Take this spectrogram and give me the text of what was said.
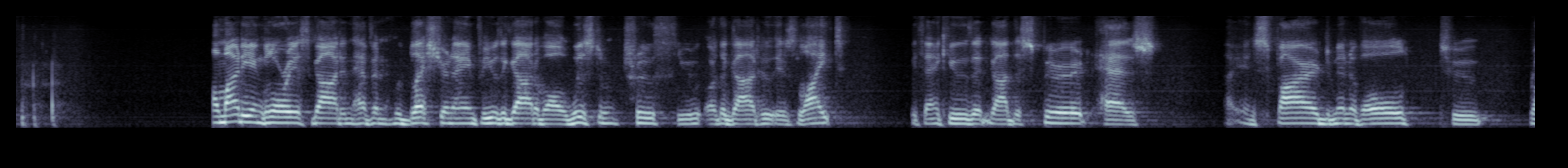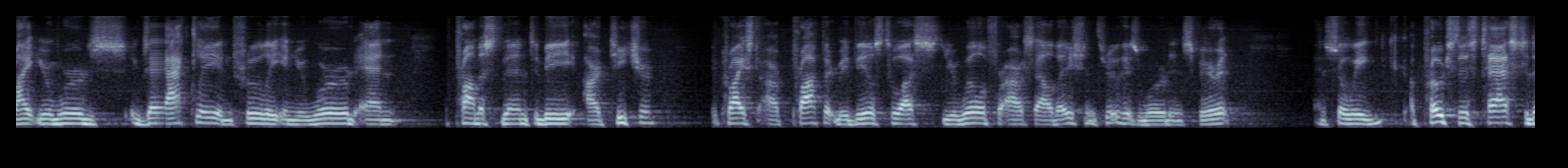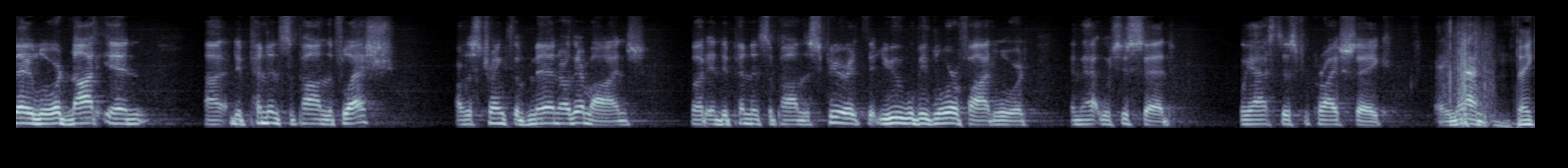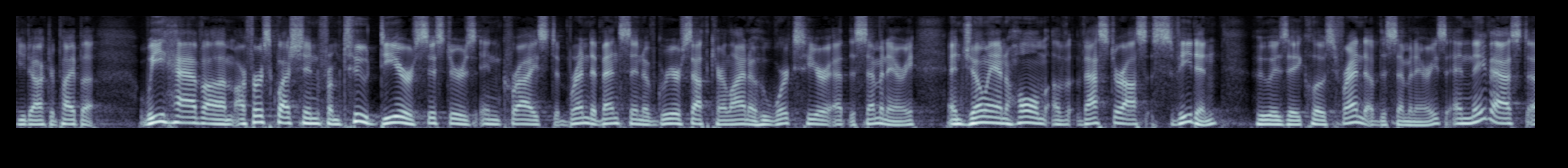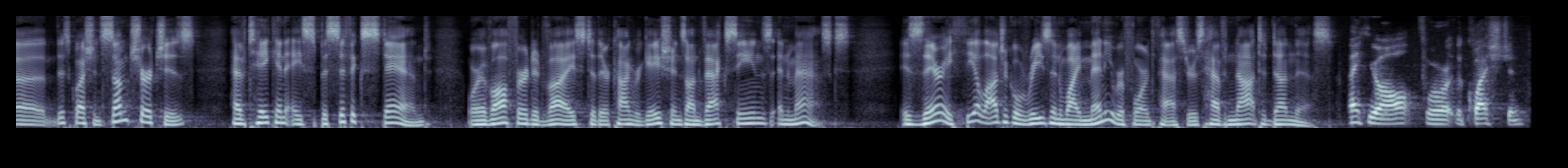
Almighty and glorious God in heaven, we bless your name for you, the God of all wisdom, truth. You are the God who is light. We thank you that God the Spirit has uh, inspired men of old to write your words exactly and truly in your word and promised then to be our teacher. Christ, our prophet, reveals to us your will for our salvation through his word and spirit. And so we approach this task today, Lord, not in uh, dependence upon the flesh or the strength of men or their minds, but in dependence upon the Spirit, that you will be glorified, Lord, in that which is said. We ask this for Christ's sake. Amen. Thank you, Dr. Pipa. We have um, our first question from two dear sisters in Christ, Brenda Benson of Greer, South Carolina, who works here at the seminary, and Joanne Holm of Västerås, Sweden, who is a close friend of the seminaries. And they've asked uh, this question Some churches have taken a specific stand or have offered advice to their congregations on vaccines and masks. Is there a theological reason why many Reformed pastors have not done this? Thank you all for the question.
